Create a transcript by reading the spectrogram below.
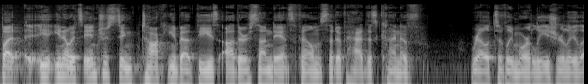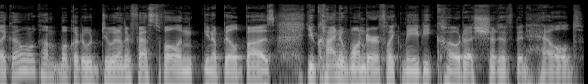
But you know, it's interesting talking about these other Sundance films that have had this kind of relatively more leisurely, like, oh, we'll come, we'll go to do another festival and you know build buzz. You kind of wonder if like maybe Coda should have been held.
